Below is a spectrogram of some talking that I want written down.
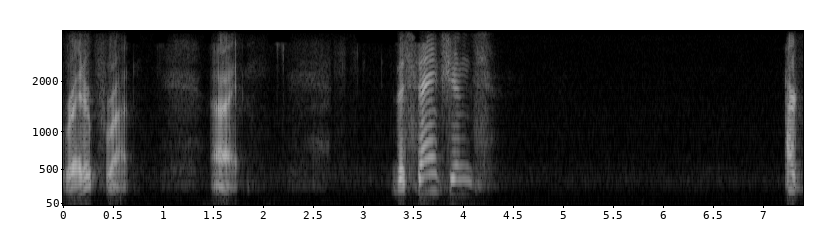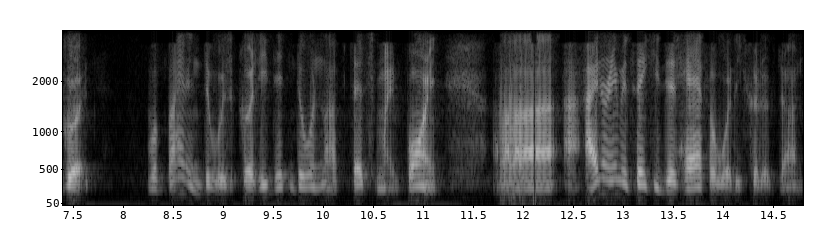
right up front. All right. The sanctions are good. What Biden did was good. He didn't do enough. That's my point. Uh, I don't even think he did half of what he could have done.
